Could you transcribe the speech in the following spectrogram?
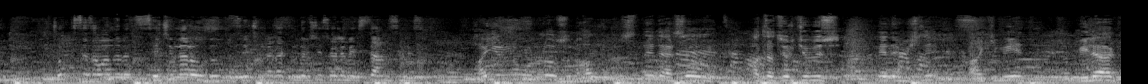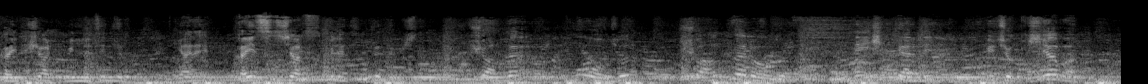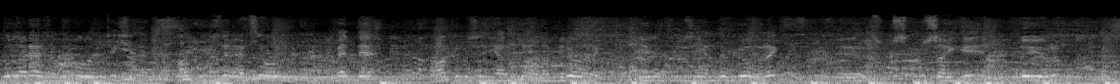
çok kısa zamanda da seçimler oldu. Bu seçimler hakkında bir şey söylemek ister misiniz? hayırlı uğurlu olsun. Halkımız ne derse olur. Atatürk'ümüz ne demişti? Hakimiyet bila kaydı şart milletindir. Yani kayıtsız şartsız milletindir demişti. Şu anda bu oldu. Şu an böyle oldu. Değişik geldi birçok kişi ama bunlar her zaman olabilecek şeyler. Halkımız ne derse olur. Ben de halkımızın yanında olan biri olarak, devletimizin yanında biri olarak e, bu saygıyı duyuyorum.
